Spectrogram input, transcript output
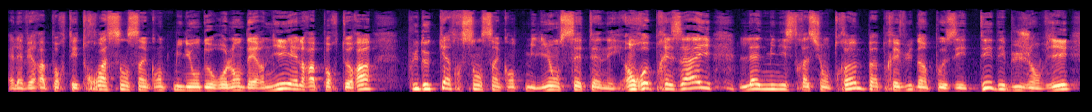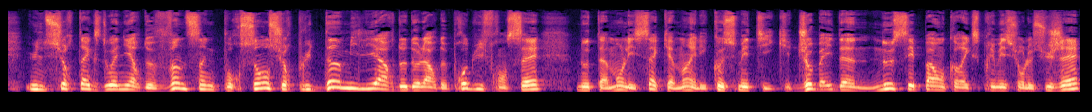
Elle avait rapporté 350 50 millions d'euros l'an dernier, elle rapportera plus de 450 millions cette année. En représailles, l'administration Trump a prévu d'imposer dès début janvier une surtaxe douanière de 25% sur plus d'un milliard de dollars de produits français, notamment les sacs à main et les cosmétiques. Joe Biden ne s'est pas encore exprimé sur le sujet,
